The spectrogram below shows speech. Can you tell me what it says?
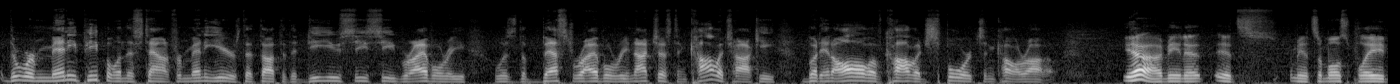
there were many people in this town for many years that thought that the DUCC rivalry was the best rivalry, not just in college hockey, but in all of college sports in Colorado. Yeah, I mean it, it's I mean it's the most played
